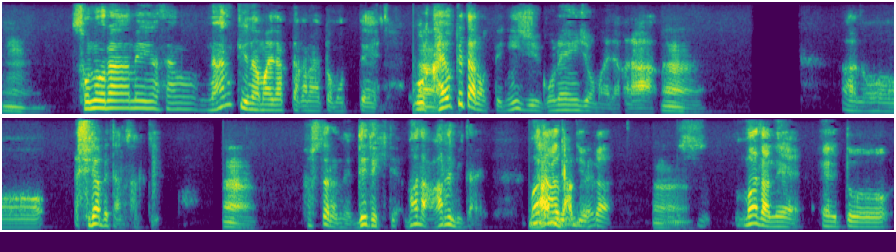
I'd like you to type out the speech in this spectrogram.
うん。そのラーメン屋さん、なんていう名前だったかなと思って、俺、うん通ってたのって25年以上前だから、うん。あのー調べたの、さっき。うん。そしたらね、出てきて、まだあるみたい。まだあるっていうか、うん。まだね、えっ、と、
